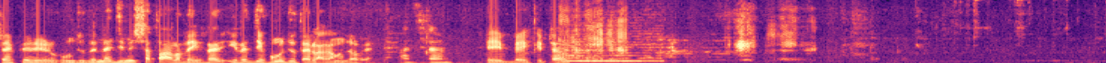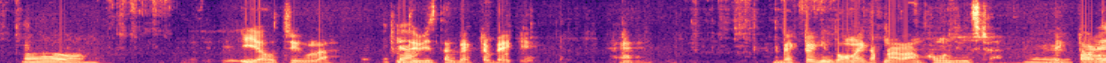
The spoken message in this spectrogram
টাইপের এরকম জুতা। না জিনিসটা তো আলাদা এটা এটা যে কোনো জুতায় লাগানো যাবে। আচ্ছা। এই ব্যাগ এটা। ও। ইয়া হচ্ছে এগুলা দুই পিস থাকবে একটা ব্যাগে হ্যাঁ। ব্যাগটা কিন্তু অনেক আপনার আনকমন জিনিসটা। পরে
